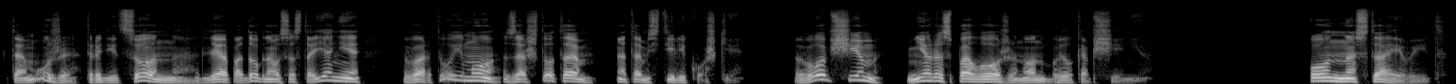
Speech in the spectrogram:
К тому же, традиционно для подобного состояния во рту ему за что-то отомстили кошки. В общем, не расположен он был к общению. Он настаивает,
